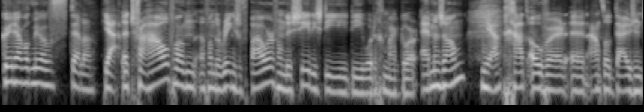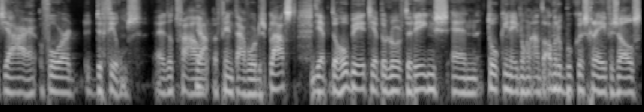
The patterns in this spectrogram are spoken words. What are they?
Kun je daar wat meer over vertellen? Ja, het verhaal van, van The Rings of Power, van de series die, die worden gemaakt door Amazon, Ja. gaat over een aantal duizend jaar voor de films. Eh, dat verhaal Ja. vindt daarvoor dus plaats. Je hebt The Hobbit, je hebt The Lord of the Rings en Tolkien heeft nog een aantal andere boeken geschreven, zoals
